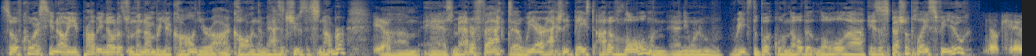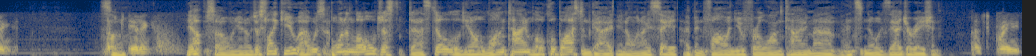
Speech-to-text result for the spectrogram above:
So, of course, you know, you probably noticed from the number you're calling, you are calling a Massachusetts number. Yeah. Um, as a matter of fact, uh, we are actually based out of Lowell, and anyone who reads the book will know that Lowell uh, is a special place for you. No kidding. No So- kidding. Yeah. So, you know, just like you, I was born in Lowell, just uh, still, you know, long time local Boston guy. You know, when I say it, I've been following you for a long time. Um, it's no exaggeration. That's great.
